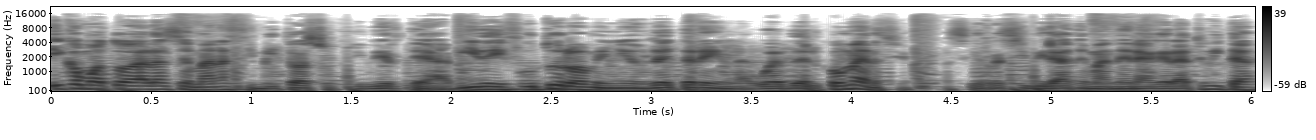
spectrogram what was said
Y como todas las semanas, te invito a suscribirte a Vida y Futuro, mi newsletter en la web del comercio. Así recibirás de manera gratuita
